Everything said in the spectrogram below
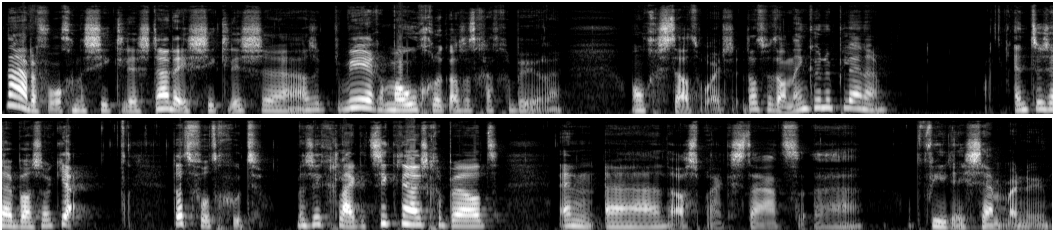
na de volgende cyclus, na deze cyclus, uh, als ik weer mogelijk, als het gaat gebeuren, ongesteld word, dat we dan in kunnen plannen. En toen zei Bas ook, ja, dat voelt goed. Dus ik gelijk het ziekenhuis gebeld en uh, de afspraak staat op 4 december nu.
